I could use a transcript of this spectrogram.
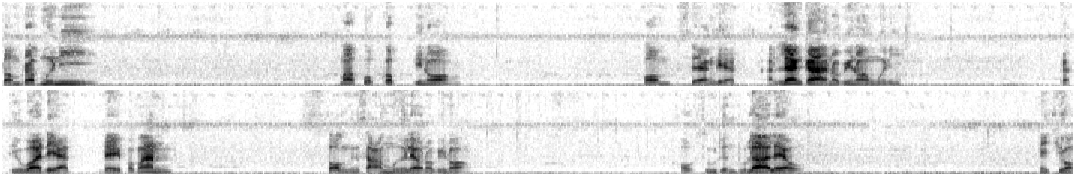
สำหรับมือนี้มาพบกับพี่น้อง พร้อมแสงแดดอันแรงกาเนาะพี่น้องมือนี้ก็ถือว่าแดดได้ประมาณสองถึงสามมือแล้วเนาะพี่น้อง เข้าสู่เดือนตุลาแล้ว ในช่วง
